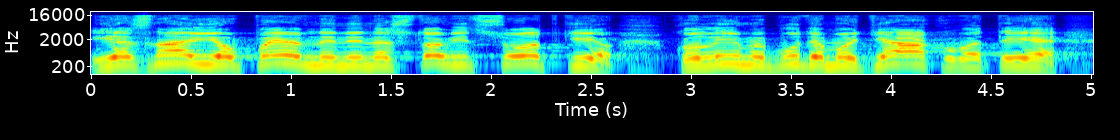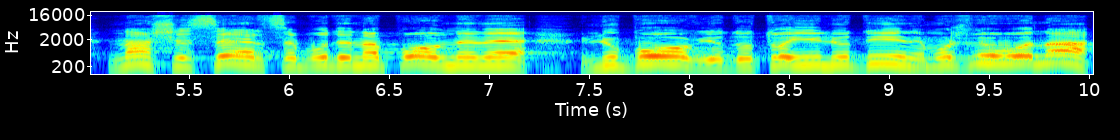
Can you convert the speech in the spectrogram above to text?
І я знаю, я впевнений на 100%, коли ми будемо дякувати, наше серце буде наповнене любов'ю до тої людини. Можливо, вона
